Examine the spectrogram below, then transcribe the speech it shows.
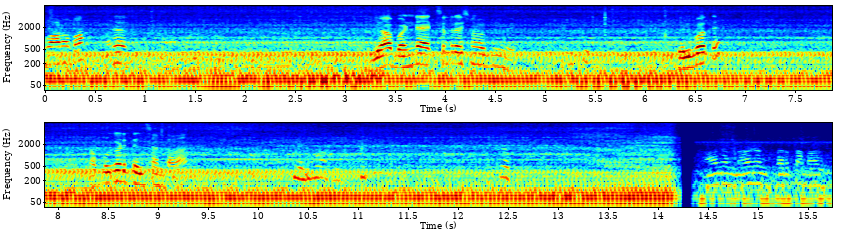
వాడబా అరే యా బండి యాక్సలరేషన్ అవుతుంది వెళ్ళిపోతే అప్పుడు కూడా తెలుసు అంటావా ఆగండి ఆగండి పెడతా నాకు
